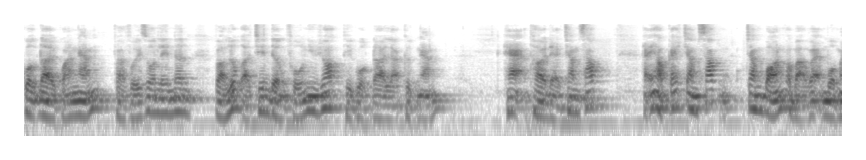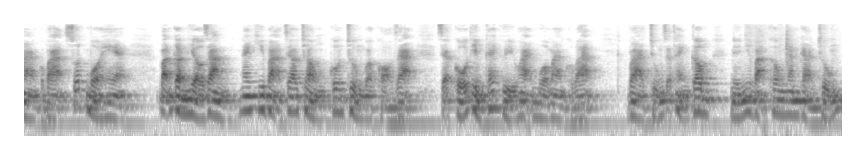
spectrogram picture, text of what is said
cuộc đời quá ngắn và với John Lennon vào lúc ở trên đường phố New York thì cuộc đời là cực ngắn. Hạ thời để chăm sóc. Hãy học cách chăm sóc, chăm bón và bảo vệ mùa màng của bạn suốt mùa hè. Bạn cần hiểu rằng ngay khi bạn gieo trồng côn trùng và cỏ dại sẽ cố tìm cách hủy hoại mùa màng của bạn và chúng sẽ thành công nếu như bạn không ngăn cản chúng.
